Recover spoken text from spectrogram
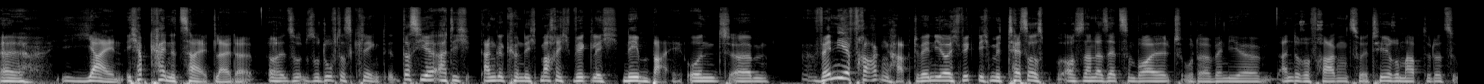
Äh, jein. Ich habe keine Zeit, leider. Äh, so, so doof das klingt. Das hier hatte ich angekündigt, mache ich wirklich nebenbei. Und ähm, wenn ihr Fragen habt, wenn ihr euch wirklich mit Tessos auseinandersetzen wollt oder wenn ihr andere Fragen zu Ethereum habt oder zu,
